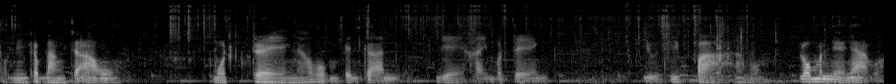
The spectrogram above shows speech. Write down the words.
ตอนนี้กำลังจะเอามดแดงนะครับผมเป็นการแหย่ไข่มดแดงอยู่ที่ป่านะครับผมลมมันแหย่ยากบ่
